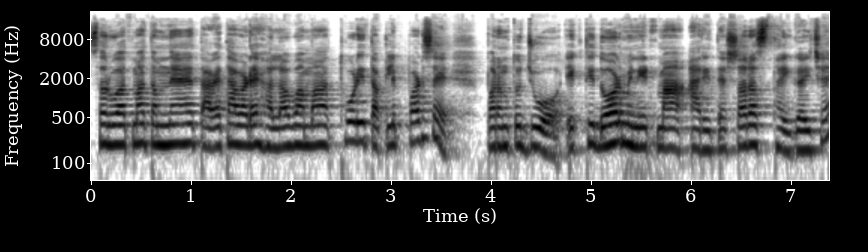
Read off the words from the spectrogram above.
શરૂઆતમાં તમને તાવેથા વડે હલાવવામાં થોડી તકલીફ પડશે, પરંતુ જુઓ, એકથી દોઢ મિનિટમાં આ રીતે સરસ થઈ ગઈ છે.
